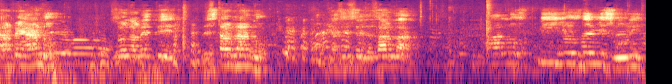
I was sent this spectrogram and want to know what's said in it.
Están pegando, solamente le está hablando. Y así se les habla a los pillos de Missouri.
